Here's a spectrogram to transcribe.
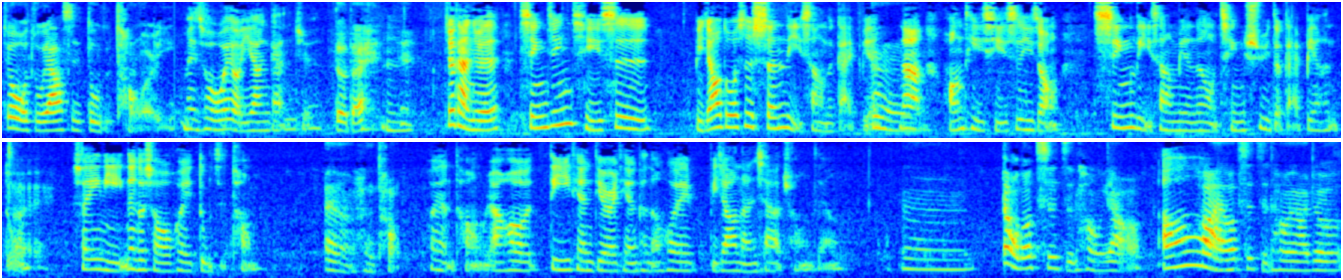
就我主要是肚子痛而已，没错，我有一样感觉，对不对？嗯，就感觉行经期是比较多是生理上的改变，嗯。那黄体期是一种心理上面那种情绪的改变很多，所以你那个时候会肚子痛。嗯，很痛，会很痛，然后第一天、第二天可能会比较难下床，这样。嗯，但我都吃止痛药，哦，后来我吃止痛药就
